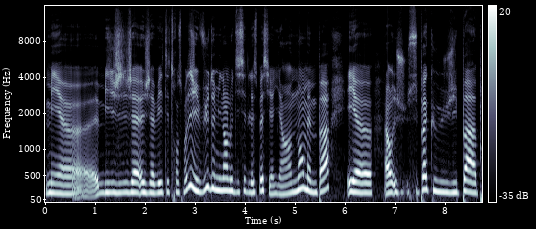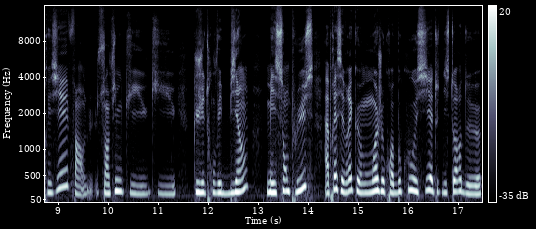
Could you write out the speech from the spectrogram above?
Mais, euh, mais j'avais été transportée. J'ai vu 2001, l'Odyssée de l'espace, il, il, y a un an, même pas. Et alors, c'est pas que j'ai pas apprécié. Enfin, c'est un film qui, qui que j'ai trouvé bien mais sans plus. Après, c'est vrai que moi, je crois beaucoup aussi à toute l'histoire de,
